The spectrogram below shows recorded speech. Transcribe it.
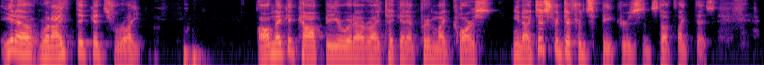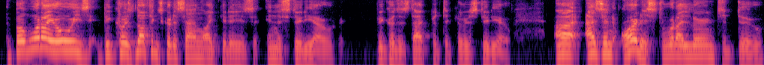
you know, when I think it's right, I'll make a copy or whatever. I take it, I put it in my car, you know, just for different speakers and stuff like this. But what I always, because nothing's going to sound like it is in the studio, because it's that particular studio. Uh, as an artist, what I learned to do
